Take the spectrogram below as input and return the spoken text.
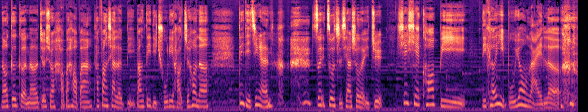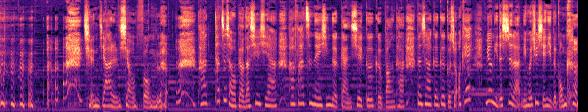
然后哥哥呢就说好吧，好吧。他放下了笔，帮弟弟处理好之后呢，弟弟竟然 在桌子下说了一句：“谢谢科比，你可以不用来了。”全家人笑疯了。他他至少有表达谢谢啊，他发自内心的感谢哥哥帮他，但是他跟哥哥说：“OK，没有你的事了，你回去写你的功课。”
